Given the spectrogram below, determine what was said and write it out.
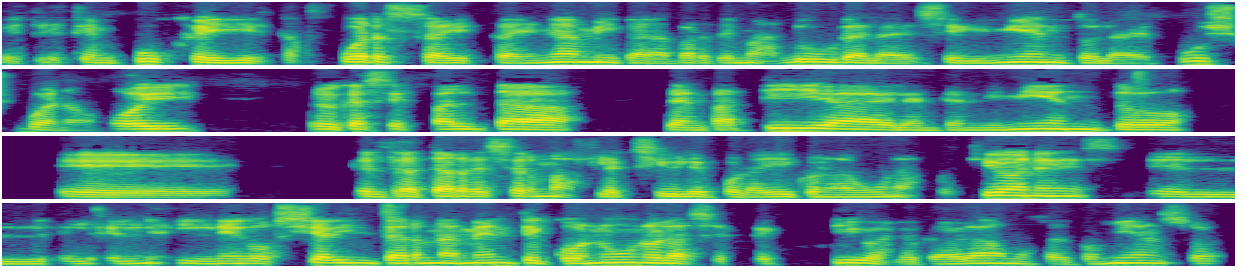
este, empuje y esta fuerza y esta dinámica, la parte más dura, la de seguimiento, la de push, bueno, hoy creo que hace falta la empatía, el entendimiento, eh, el tratar de ser más flexible por ahí con algunas cuestiones, el, negociar internamente con uno las expectativas, lo que hablábamos al comienzo,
